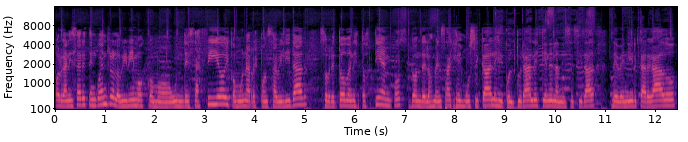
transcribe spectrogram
Organizar este encuentro lo vivimos como un desafío y como una responsabilidad, sobre todo en estos tiempos donde los mensajes musicales y culturales tienen la necesidad de venir cargado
